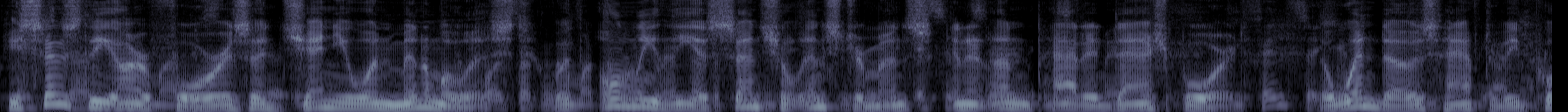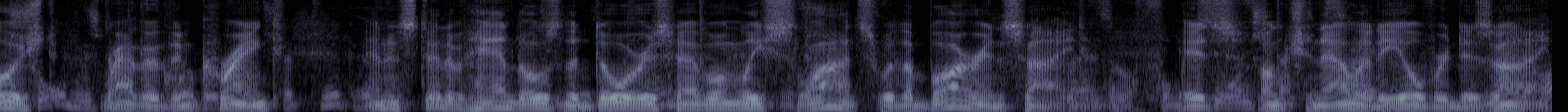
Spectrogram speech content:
He says the R4 is a genuine minimalist, with only the essential instruments in an unpadded dashboard. The windows have to be pushed rather than cranked, and instead of handles, the doors have only slots with a bar inside. It's functionality over design.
